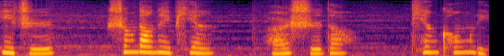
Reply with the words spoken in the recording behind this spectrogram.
一直升到那片儿时的天空里。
